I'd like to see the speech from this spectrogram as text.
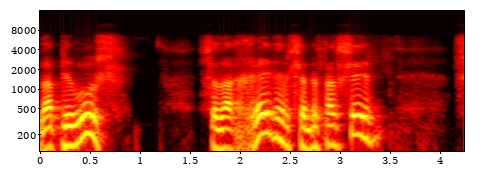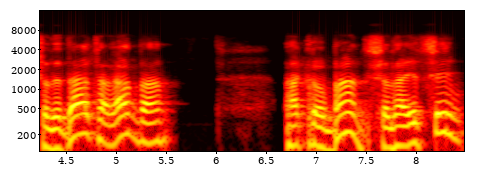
לפירוש של האחרונים שמפרשים, שלדעת הרמב"ם, הקורבן של העצים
